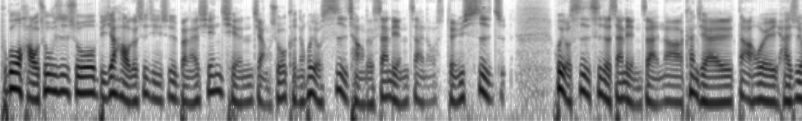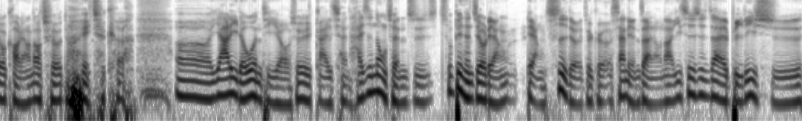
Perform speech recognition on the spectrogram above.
不过好处是说，比较好的事情是，本来先前讲说可能会有四场的三连战哦，等于四次会有四次的三连战。那看起来大会还是有考量到车队这个 呃压力的问题哦，所以改成还是弄成只就变成只有两两次的这个三连战哦。那一次是在比利时、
